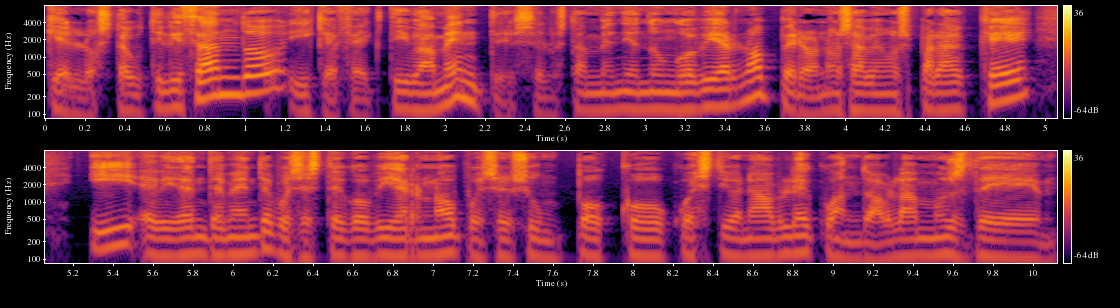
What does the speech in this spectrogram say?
que lo está utilizando y que efectivamente se lo están vendiendo un gobierno, pero no sabemos para qué y evidentemente pues este gobierno pues es un poco cuestionable cuando hablamos de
